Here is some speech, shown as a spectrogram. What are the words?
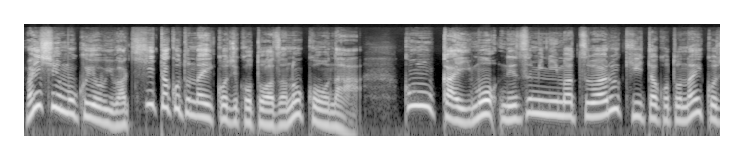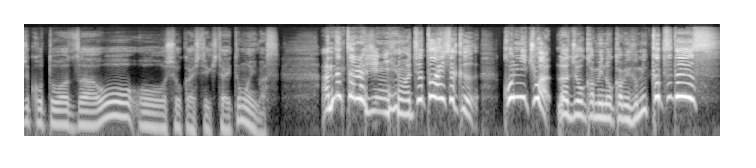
毎週木曜日は聞いたことないこじことわざのコーナー。今回もネズミにまつわる聞いたことないこじことわざを紹介していきたいと思います。あなたの12分はちょっと拝借。こんにちは。ラジオ神の神ふみかつです。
